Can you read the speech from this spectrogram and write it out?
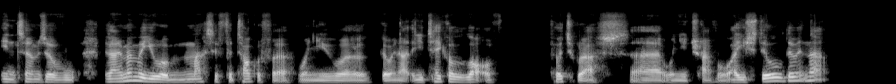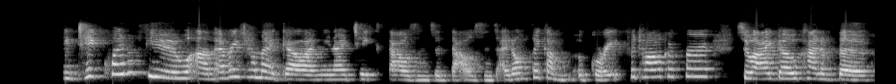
in terms of i remember you were a massive photographer when you were going out you take a lot of photographs uh, when you travel. Are you still doing that I take quite a few. Um, every time I go, I mean, I take thousands and thousands. I don't think I'm a great photographer, so I go kind of the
